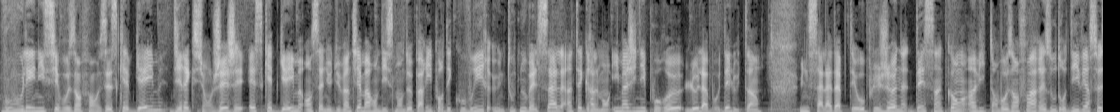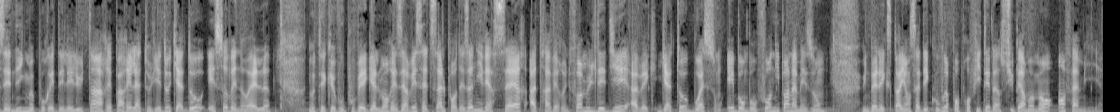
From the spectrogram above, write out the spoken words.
Vous voulez initier vos enfants aux escape games? Direction GG Escape Game, enseigne du 20e arrondissement de Paris pour découvrir une toute nouvelle salle intégralement imaginée pour eux, le Labo des Lutins. Une salle adaptée aux plus jeunes, dès 5 ans, invitant vos enfants à résoudre diverses énigmes pour aider les lutins à réparer l'atelier de cadeaux et sauver Noël. Notez que vous pouvez également réserver cette salle pour des anniversaires à travers une formule dédiée avec gâteaux, boissons et bonbons fournis par la maison. Une belle expérience à découvrir pour profiter d'un super moment en famille.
